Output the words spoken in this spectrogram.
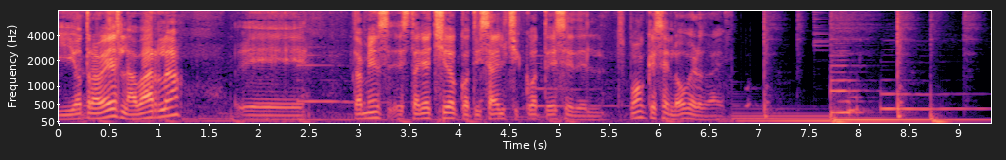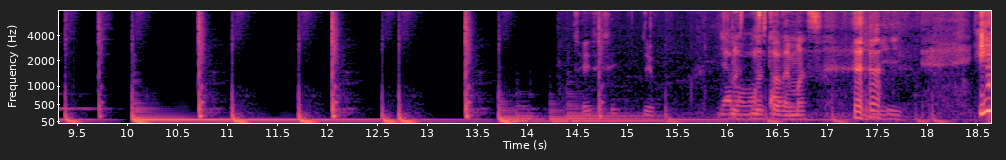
Y otra vez lavarla. Eh, también estaría chido cotizar el chicote ese del... Supongo que es el overdrive. Sí, sí, sí. digo, Ya no, no está de más. Y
